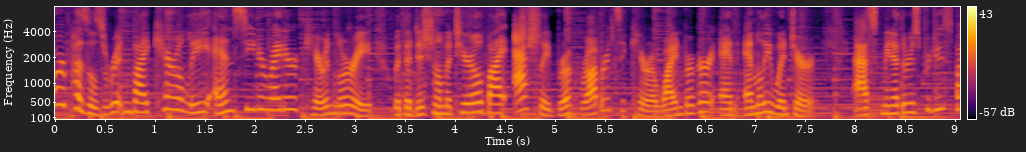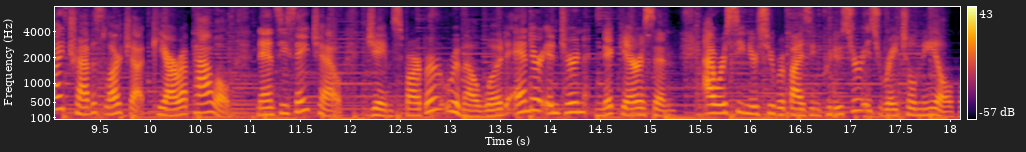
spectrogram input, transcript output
Our puzzles written by Carol Lee and senior writer Karen Lurie, with additional material by Ashley Brooke Roberts, Kara Weinberger, and Emily Winter. Ask Me Another is produced by Travis Larchuk, Kiara Powell, Nancy Saechao, James Farber, Rommel Wood, and our intern Nick Garrison. Our senior supervising producer is Rachel Neel,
